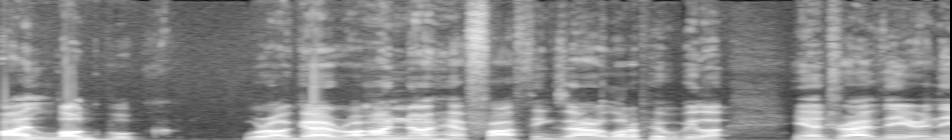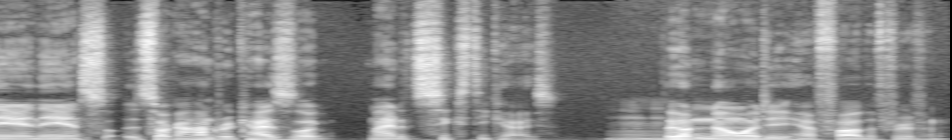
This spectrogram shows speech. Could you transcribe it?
I logbook where I go. Right, I Mm. know how far things are. A lot of people be like, "Yeah, I drove there and there and there." It's, it's like 100 k's. It's like, mate, it's 60 k's. They've got no idea how far they've driven.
